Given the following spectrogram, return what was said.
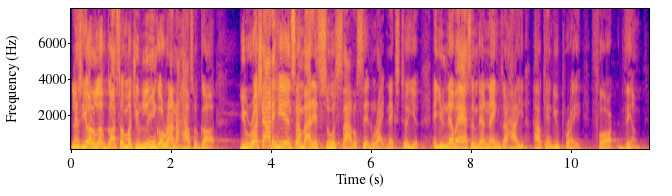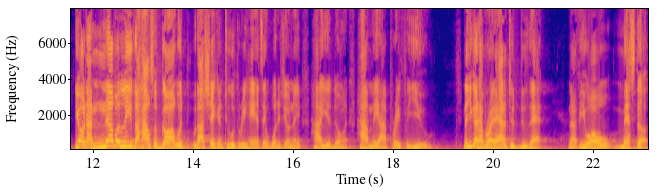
Listen, you ought to love God so much you linger around the house of God. You rush out of here and somebody is suicidal sitting right next to you and you never ask them their names or how, you, how can you pray for them. You ought not never leave the house of God with, without shaking two or three hands saying, what is your name? How you doing? How may I pray for you? Now you got to have a right attitude to do that. Now if you all messed up,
